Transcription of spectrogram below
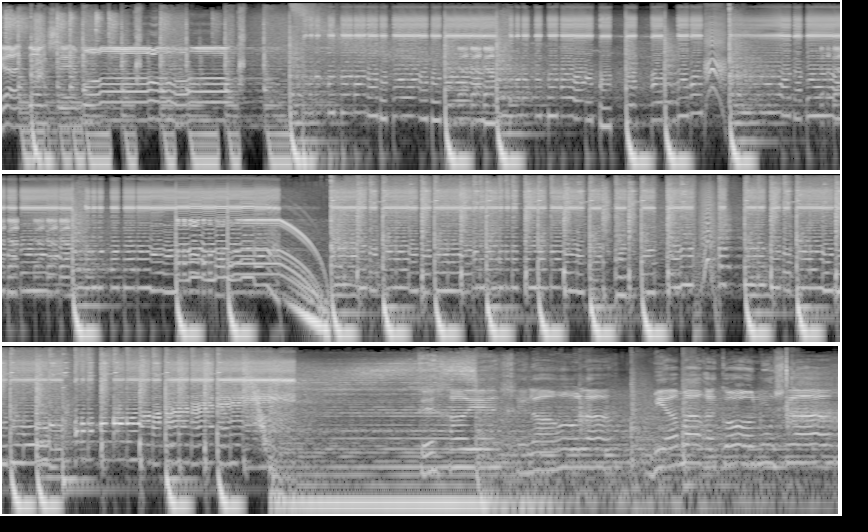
גדול שמו. תחייך אל העולם, מי אמר הכל מושלם?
